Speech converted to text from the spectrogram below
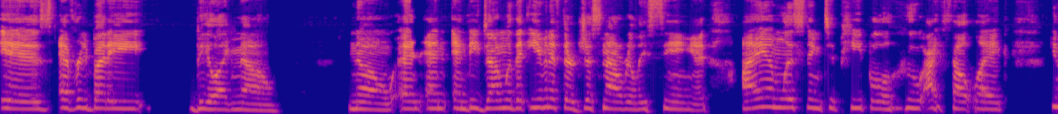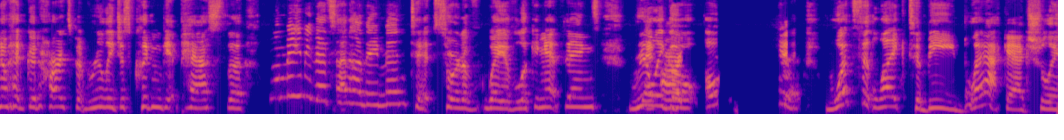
is everybody be like, no, no, and and and be done with it, even if they're just now really seeing it. I am listening to people who I felt like, you know, had good hearts, but really just couldn't get past the, well, maybe that's not how they meant it sort of way of looking at things. Really go, oh shit, what's it like to be black actually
